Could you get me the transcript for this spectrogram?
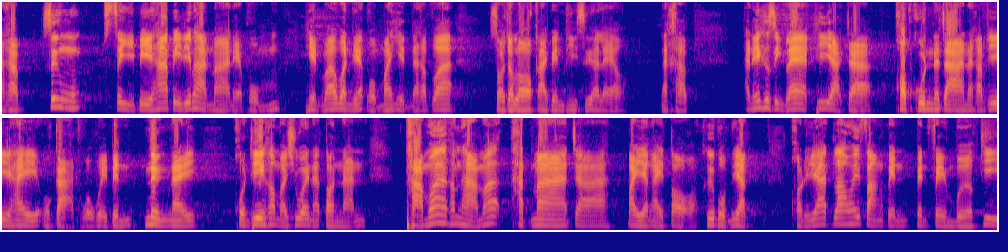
นะครับ ซึ่ง 4 ปี 5 ปีที่ผ่านมาเนี่ยผมเห็นว่าวันนี้ผมมาเห็นนะครับว่าสจรกลายเป็นผีเสื้อแล้วนะครับ อันนี้คือสิ่งแรกที่อยากจะขอบคุณอาจารย์นะครับ ที่ให้โอกาสหัวเว่ยเป็นหนึ่งในคนที่เข้ามาช่วยนะตอนนั้น ถามว่าคำถามว่าถัดมาจะไปยังไงต่อ คือผมอยาก ขออนุญาตเล่าให้ฟังเป็นเป็นเฟรมเวิร์กที่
